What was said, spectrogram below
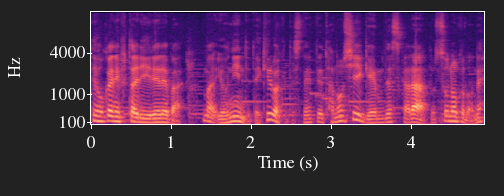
で、他に2人入れれば、まあ4人でできるわけですね。で、楽しいゲームですから、その子のね、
